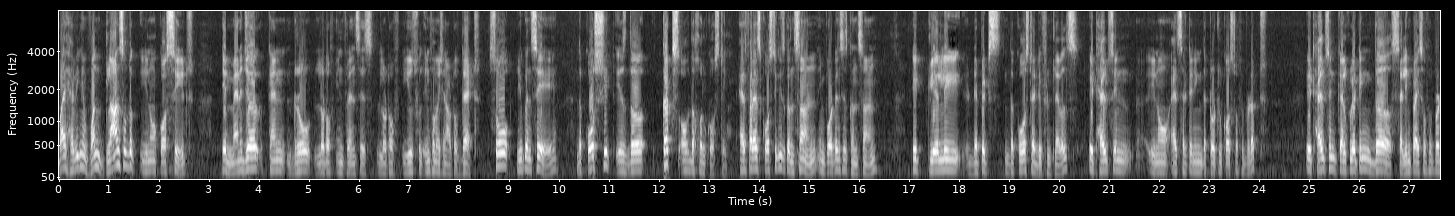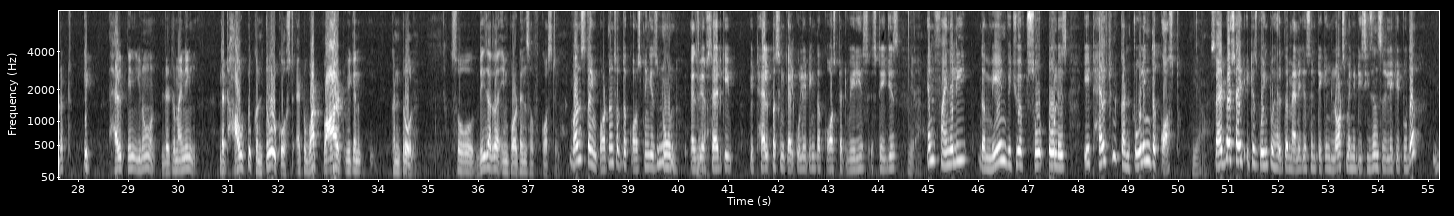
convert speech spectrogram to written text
by having a one glance of the you know cost sheet, a manager can draw lot of inferences, lot of useful information out of that. So, you can say the cost sheet is the crux of the whole costing. As far as costing is concerned, importance is concerned, it clearly depicts the cost at different levels. It helps in you know ascertaining the total cost of a product. It helps in calculating the selling price of a product. It help in you know determining that how to control cost at what part we can control. So, these are the importance of costing. Once the importance of the costing is known as we have said ki it help us in calculating the cost at various stages Yeah. and finally the main which you have so told is it helps in controlling the cost Yeah. side by side it is going to help the managers in taking lots many decisions related to the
